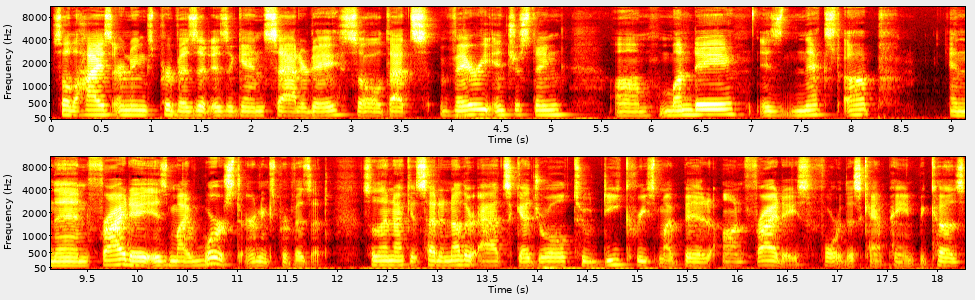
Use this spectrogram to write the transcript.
So the highest earnings per visit is again Saturday. So that's very interesting. Um, Monday is next up and then Friday is my worst earnings per visit. So then I could set another ad schedule to decrease my bid on Fridays for this campaign because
